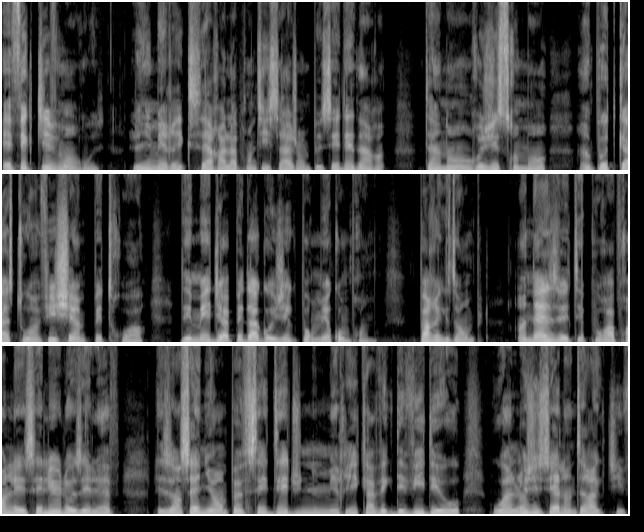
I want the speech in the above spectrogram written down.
Effectivement, Rose. Le numérique sert à l'apprentissage. On peut s'aider d'un enregistrement, un podcast ou un fichier MP3, des médias pédagogiques pour mieux comprendre. Par exemple, en SVT, pour apprendre les cellules aux élèves, les enseignants peuvent s'aider du numérique avec des vidéos ou un logiciel interactif.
